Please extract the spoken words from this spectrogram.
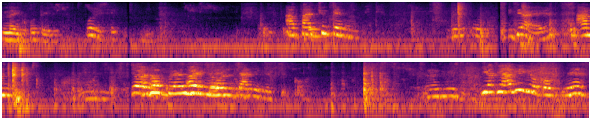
નહીં ખોટી આ પાછું આમ ચલો બેલ ચાલી નથી એક લાગી ગયો કોક ને.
